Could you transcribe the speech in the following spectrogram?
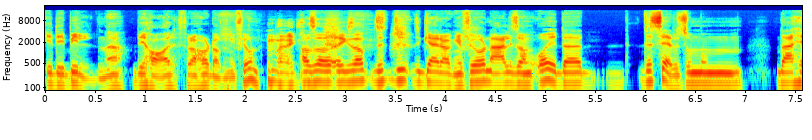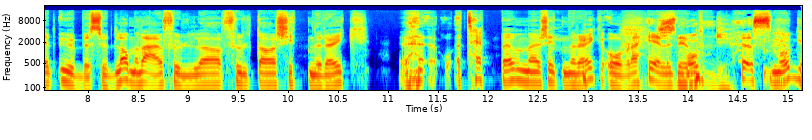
i de bildene de har fra Hardangerfjorden. Nei, ikke. Altså, ikke sant? Du, du, Geirangerfjorden er liksom Oi, det, det ser ut som om det er helt ubesudla, men det er jo full fullt av skitten røyk. Et teppe med skitten røyk over deg hele tiden. Smog. Smog.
